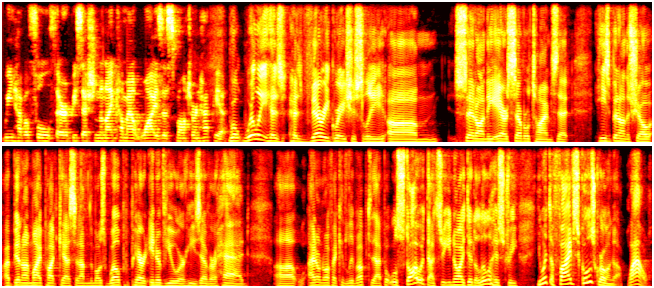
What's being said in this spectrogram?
we have a full therapy session and I come out wiser, smarter, and happier. Well, Willie has has very graciously um, said on the air several times that he's been on the show. I've been on my podcast, and I'm the most well prepared interviewer he's ever had. Uh, I don't know if I can live up to that, but we'll start with that. So you know, I did a little history. You went to five schools growing up. Wow.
